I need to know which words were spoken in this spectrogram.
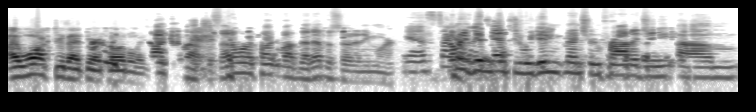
I walked through that door totally. Talking about this, I don't want to talk about that episode anymore. Yeah, let's talk Somebody about did next mention we didn't mention Prodigy. Um,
